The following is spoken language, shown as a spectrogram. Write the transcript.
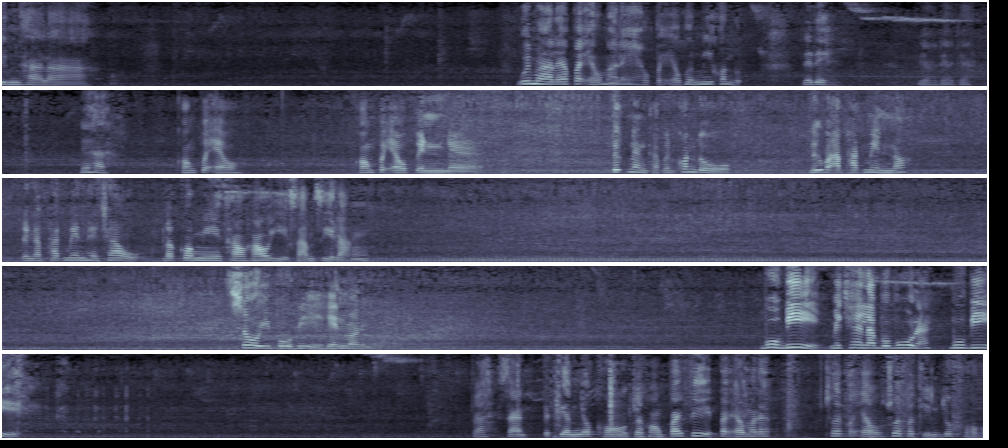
ริมทารา อุ้ยมาแล้วป้าแอวมาแล้วป้าแอวเพิ่นมีคอนโดเดี๋ยวเดี๋ยวเดี๋ยวเดี๋ยวเดี๋ยวนี่ค่ะ ของป้าแอว ของป้าแอวเป็นตึกนั่นค่ะ เป็นคอนโด หรือว่าอพาร์ตเมนต์เนาะเป็นอพาร์ตเมนต์ให้เช่า แล้วก็มีทาวน์เฮาส์อีกสามสี่หลังโซอีบูบีเห็นมั้ย บูบี้ ไม่ใช่ลาบูบูนะ บูบี้ไปสันไปเตรียมยกของออกจากของป้ายฟี่ป้าแอลมาแล้ว ช่วยป้าแอล ช่วยป้าถิ่นยกของ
